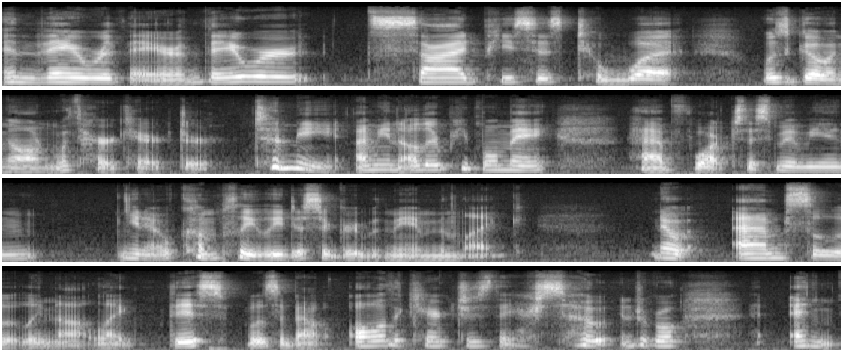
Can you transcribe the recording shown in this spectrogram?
and they were there. They were side pieces to what was going on with her character. To me, I mean, other people may have watched this movie and, you know, completely disagree with me and been like, no, absolutely not. Like, this was about all the characters. They are so integral. And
